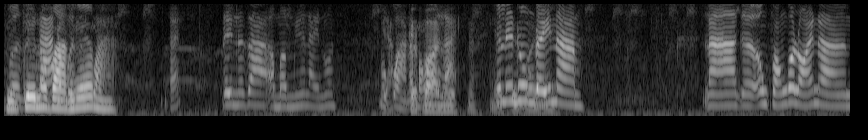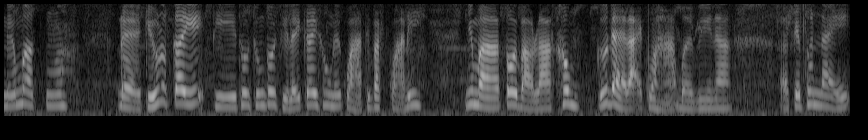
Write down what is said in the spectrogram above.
Vì vừa cây nó vàng em. quả đấy đây nó ra ầm ầm như này luôn một Đẹp, quả nó bóng lại luôn. cho nên hôm đấy là là ông phóng có nói là nếu mà để cứu được cây ý, thì thôi chúng tôi chỉ lấy cây không lấy quả thì vặt quả đi nhưng mà tôi bảo là không cứ để lại quả bởi vì là ờ, cái phân này ý,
